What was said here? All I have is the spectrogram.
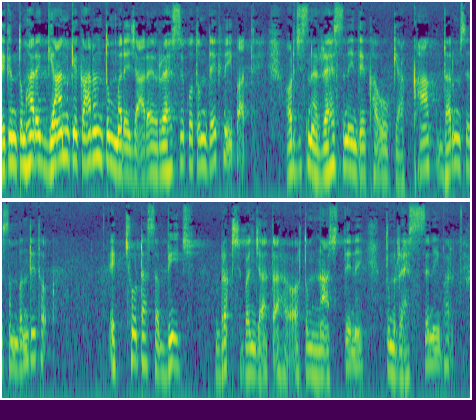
लेकिन तुम्हारे ज्ञान के कारण तुम मरे जा रहे हो। रहस्य को तुम देख नहीं पाते। और जिसने रहस्य नहीं देखा, वो क्या खाक धर्म से संबंधित होगा? एक छोटा सा बीज वृक्ष बन जाता है और तुम नाचते नहीं, तुम रहस्य नहीं भरते।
